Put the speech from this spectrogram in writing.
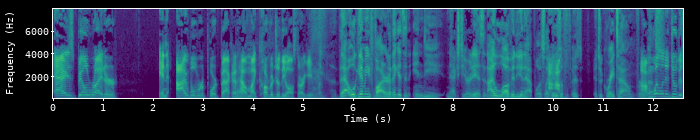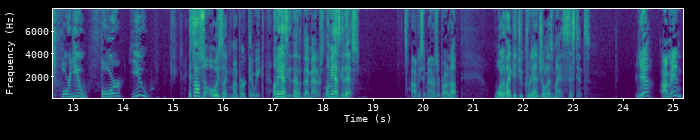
as Bill Reiter, and I will report back on how my coverage of the All Star game went. That will get me fired. I think it's in Indy next year. It is, and I love Indianapolis. Like it is a, it's, it's a great town for. I'm events. willing to do this for you, for you. It's also always like my birthday week. Let me ask you. Not that that matters. Let me ask you this. Obviously, it matters. I brought it up. What if I get you credentialed as my assistant? Yeah, I'm in.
